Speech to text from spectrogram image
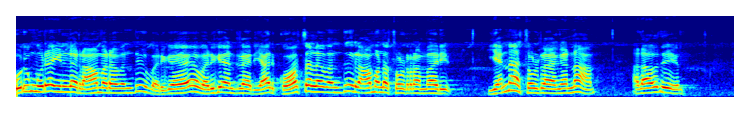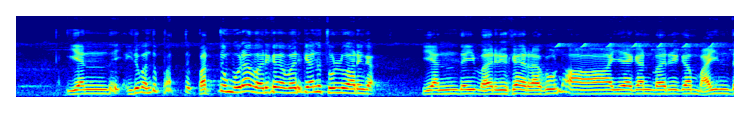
ஒரு முறை இல்லை ராமரை வந்து வருக வருகன்றார். யார்? கோசலை வந்து ராமனை சொல்கிற மாதிரி. என்ன சொல்கிறாங்கன்னா அதாவது எந்த இது வந்து பத்து பத்து முறை வருக வருகன்னு சொல்லுவாருங்க. எந்தை வருக ரகுநாயகன் வருக மைந்த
